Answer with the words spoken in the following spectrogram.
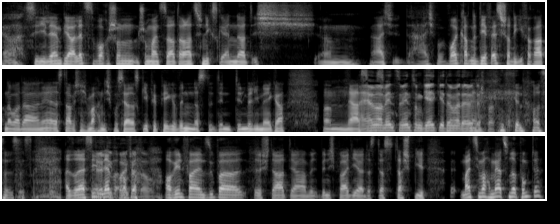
Ja, CD Lamp, ja, letzte Woche schon, schon mein Start, daran hat sich nichts geändert. Ich, ähm, ja, ich, ja, ich wollte gerade eine DFS-Strategie verraten, aber da, ne, das darf ich nicht machen. Ich muss ja das GPP gewinnen, das, den, den Millimaker. Ähm, ja, naja, immer wenn es um Geld geht, immer da hört der Spaß. genau, so ist es. Also, das CD Lamp auf, auf, jeden Fall ein super äh, Start, ja, bin, bin ich bei dir. Das, das, das Spiel. Meinst du, die machen mehr als 100 Punkte?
